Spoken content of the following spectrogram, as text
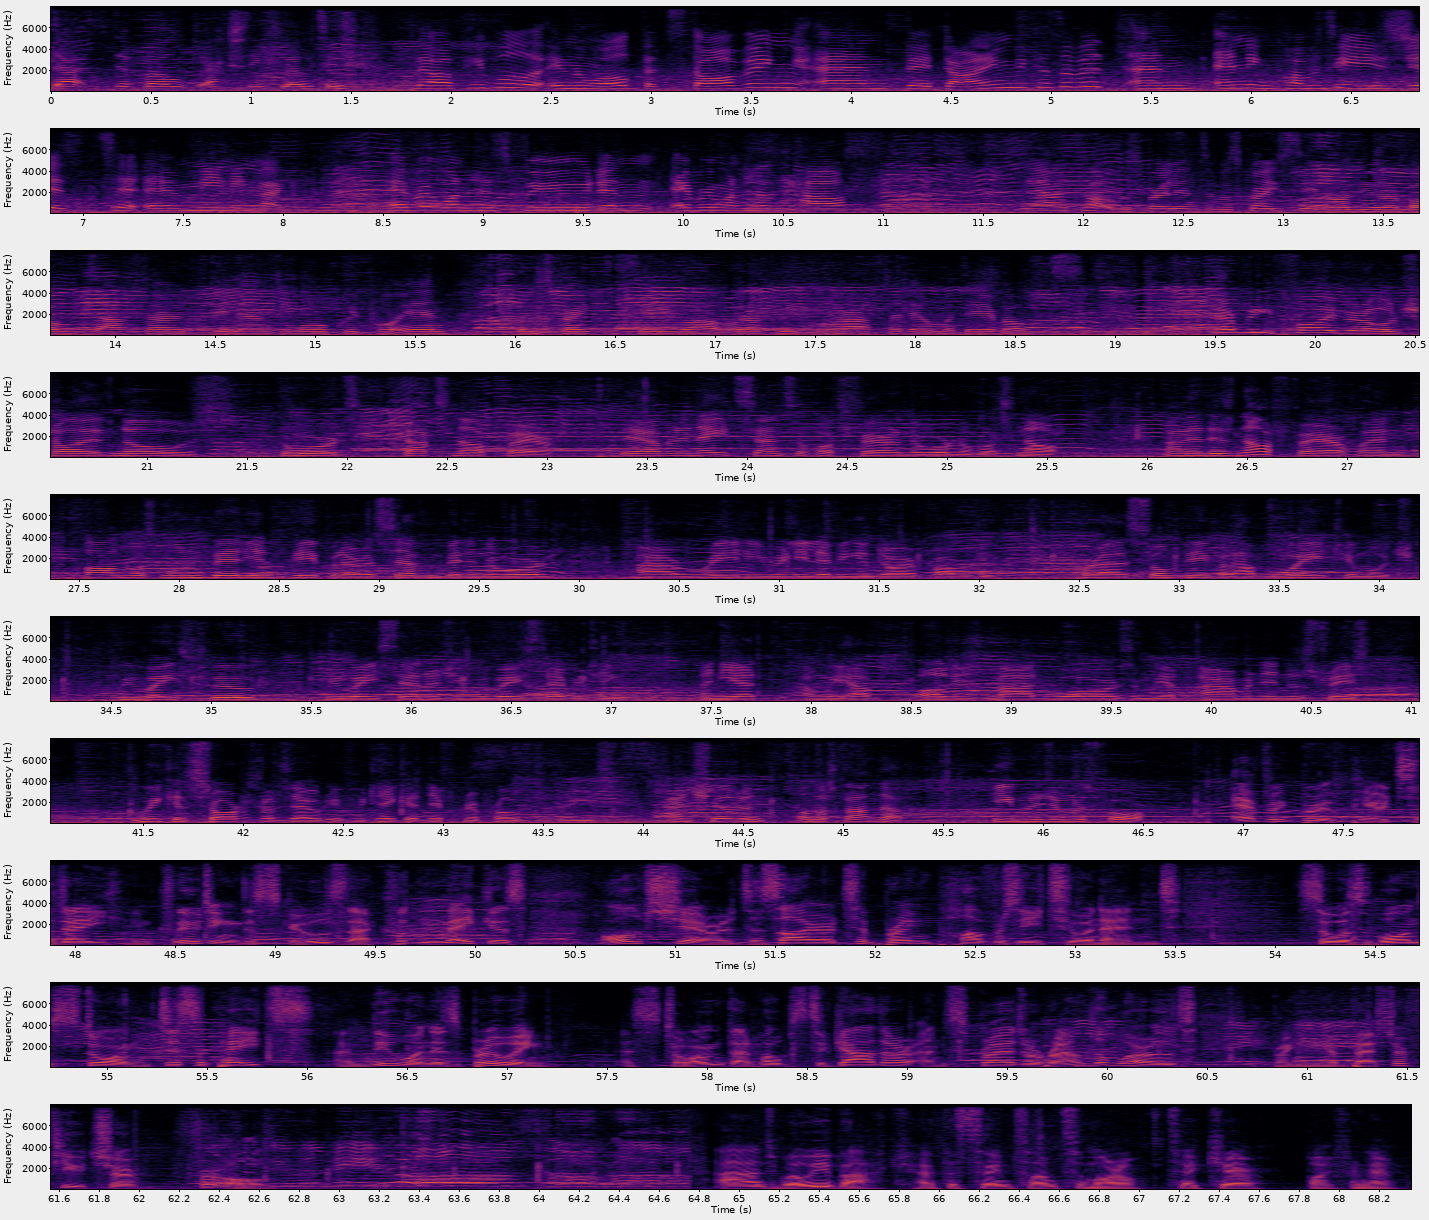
that the boat actually floated. There are people in the world that's starving and they're dying because of it. And ending poverty is just uh, meaning like everyone has food and everyone has a house. And Yeah, I thought it was brilliant. It was great seeing all the other boats after the amount of work we put in. It was great to see what other people were after doing with their boats. Every five-year-old child knows the words "that's not fair." They have an innate sense of what's fair in the world and what's not. And it is not fair when almost one billion people out of seven billion in the world are really, really living in dire poverty, whereas some people have way too much. We waste food, we waste energy, we waste everything, and yet, and we have all these mad wars, and we have armament industries. We can sort ourselves out if we take a different approach to things, and children understand that, even as young as four. Every group here today, including the schools that couldn't make it, all share a desire to bring poverty to an end. So as one storm dissipates, a new one is brewing. A storm that hopes to gather and spread around the world, bringing a better future for all. And we'll be back at the same time tomorrow. Take care. Bye for now.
